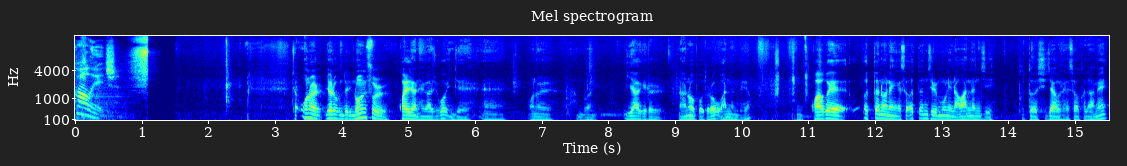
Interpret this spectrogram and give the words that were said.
College. 자, 오늘 여러분들이 논술 관련해 가지고 이제 에, 오늘 한번 이야기를 나눠 보도록 왔는데요. 음, 과거에 어떤 은행에서 어떤 질문이 나왔는지부터 시작을 해서 그 다음에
